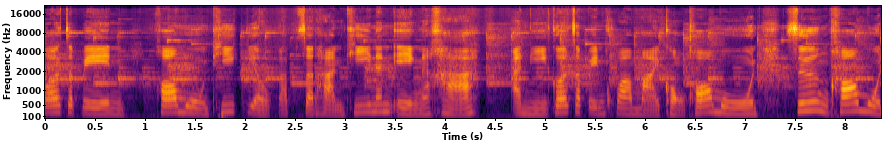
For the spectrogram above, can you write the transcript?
ก็จะเป็น ข้อมูลที่เกี่ยวกับสถานที่นั่นเองนะคะ อันนี้ก็จะเป็นความหมายของข้อมูล ซึ่งข้อมูล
